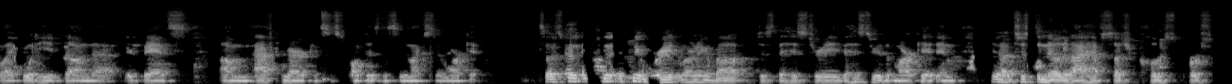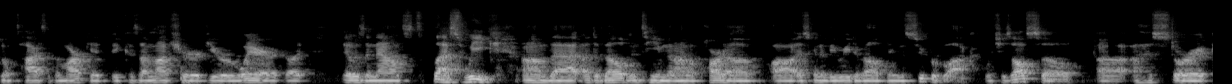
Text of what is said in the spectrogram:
like what he had done that advanced um, African Americans and small business in Lexington Market. So it's been, it's been great learning about just the history, the history of the market, and you know, just to know that I have such close personal ties to the market because I'm not sure if you're aware, but it was announced last week um, that a development team that I'm a part of uh, is going to be redeveloping the Superblock, which is also uh, a historic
